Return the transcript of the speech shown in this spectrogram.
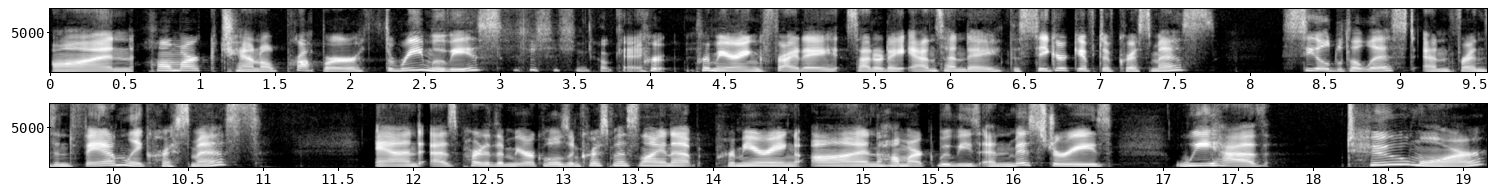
on Hallmark Channel proper three movies. okay. Pre- premiering Friday, Saturday, and Sunday The Secret Gift of Christmas, Sealed with a List, and Friends and Family Christmas. And as part of the Miracles of Christmas lineup, premiering on Hallmark Movies and Mysteries, we have two more.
